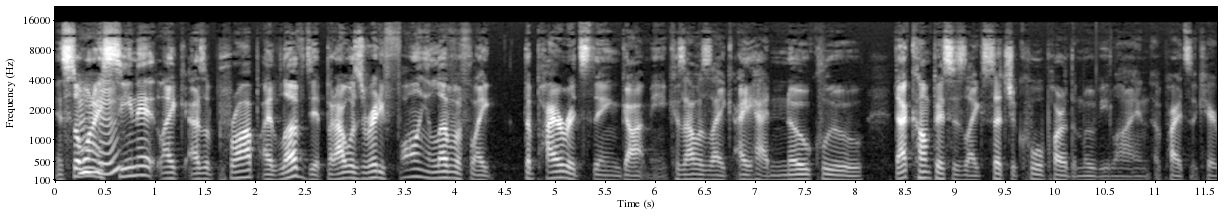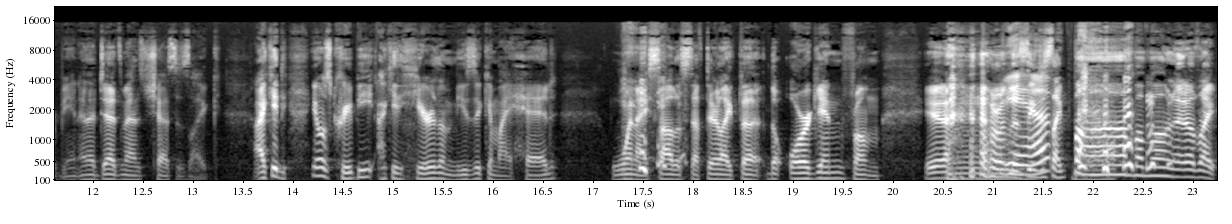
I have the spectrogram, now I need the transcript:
and so when I mm-hmm. seen it like as a prop, I loved it. But I was already falling in love with like the pirates thing. Got me because I was like, I had no clue that compass is like such a cool part of the movie line of Pirates of the Caribbean, and the Dead Man's Chest is like, I could, you know, it's creepy. I could hear the music in my head when I saw the stuff there, like the the organ from yeah, mm. from the scene, just like bum bum bum, and I was like,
